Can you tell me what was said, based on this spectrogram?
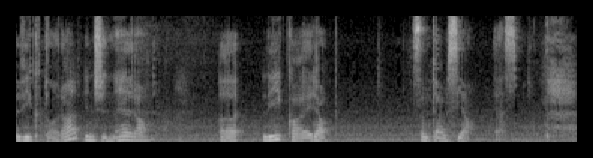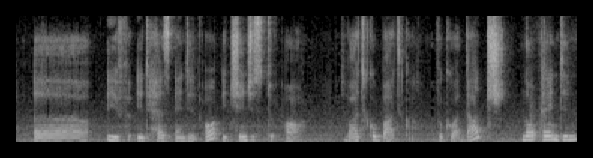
Victoria, Ingeniera, uh, Licaira sometimes yeah Uh, if it has ending o, it changes to a. Батько, батька. Викладач, no ending,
